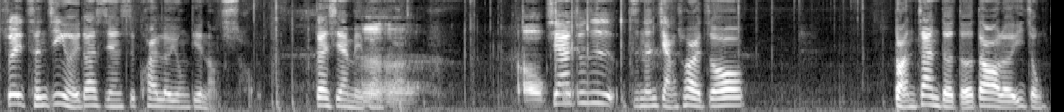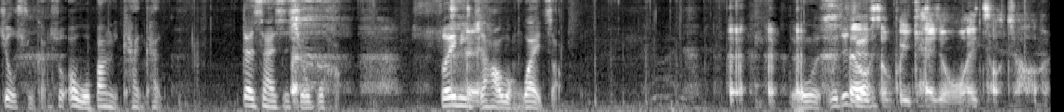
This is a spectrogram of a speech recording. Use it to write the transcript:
所以曾经有一段时间是快乐用电脑的时候。但现在没办法，好，现在就是只能讲出来之后，短暂的得到了一种救赎感，说哦，我帮你看看，但是还是修不好，所以你只好往外找。对，我我就觉得为什么不一开始往外找就好了？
